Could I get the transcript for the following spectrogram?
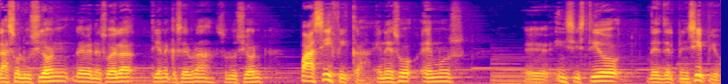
la solución de Venezuela tiene que ser una solución pacífica. En eso hemos eh, insistido desde el principio.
